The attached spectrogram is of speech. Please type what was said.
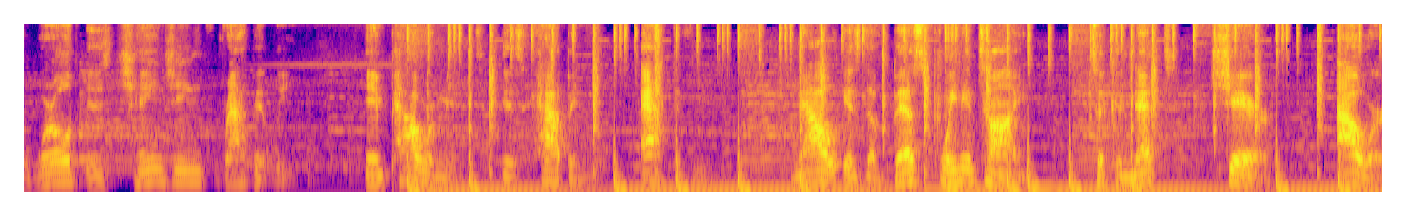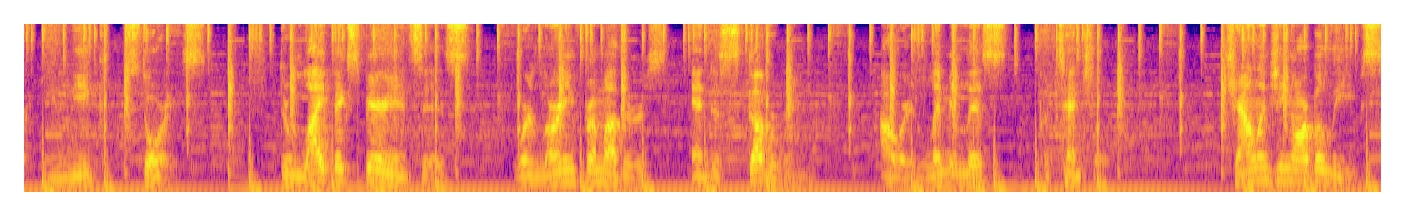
world is changing rapidly. Empowerment is happening actively. Now is the best point in time to connect, share our unique stories. Through life experiences, we're learning from others and discovering our limitless potential, challenging our beliefs,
